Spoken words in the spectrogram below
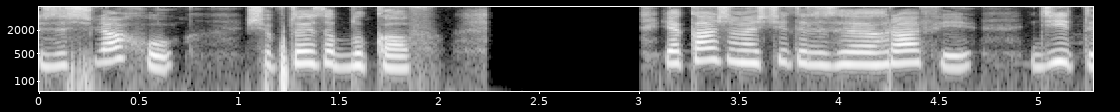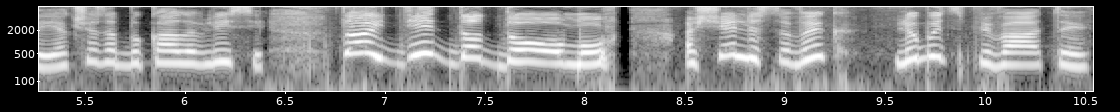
зі шляху, щоб той заблукав. Як каже наш вчитель з географії, діти, якщо заблукали в лісі, то йдіть додому. А ще лісовик любить співати,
